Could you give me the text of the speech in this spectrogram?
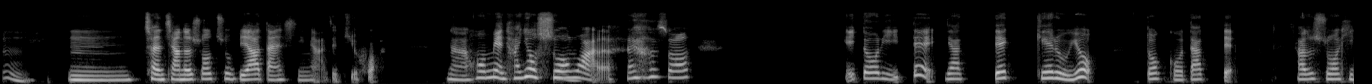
嗯嗯逞强的说出不要担心啊这句话。那后面他又说话了，他、嗯、又说一人でやっていけるよ、どこだって。他就说一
